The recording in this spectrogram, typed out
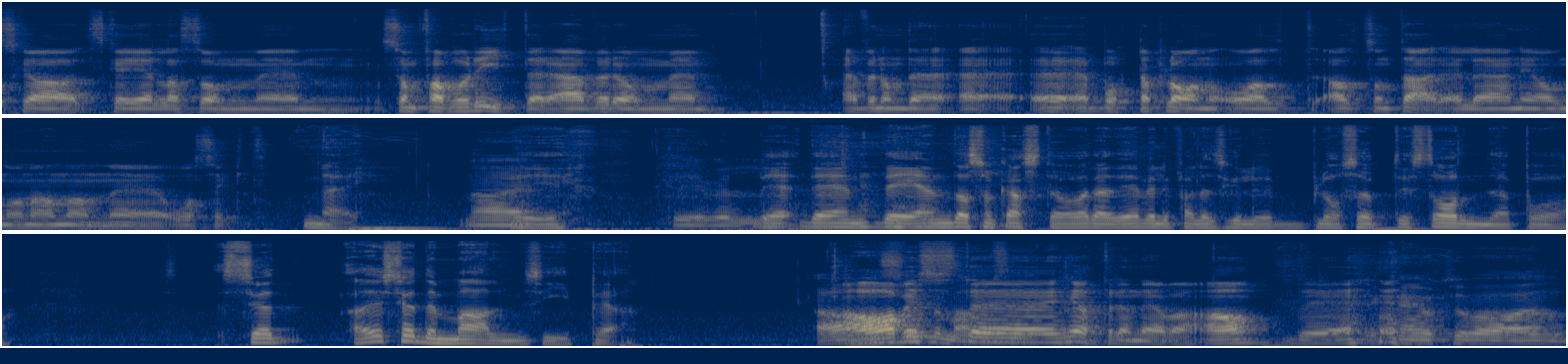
ska, ska gälla som, eh, som favoriter även om, eh, även om det är, är bortaplan och allt, allt sånt där. Eller är ni av någon annan eh, åsikt? Nej, Nej, det, är väl... det, det, en- det enda som kan störa det är väl ifall det skulle blåsa upp till storm där på Söd, ja, det är Södermalms IP. Ja, visst Södermalms eh, heter den det va? Ja, det, Det kan ju också vara en,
